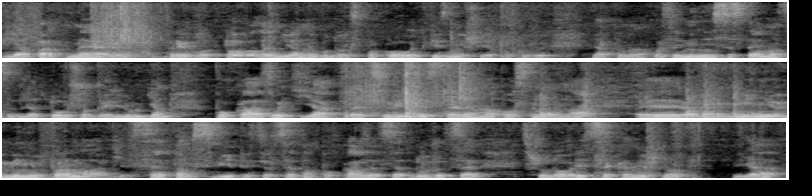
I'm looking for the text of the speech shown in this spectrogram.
для партнерів приготовили. Я не буду розпаковувати пізніше, я покажу, як вона знаходиться. Міні-система це для того, щоб людям показувати, як працює система основна е, в міні, в міні-форматі. Все там світиться, все там показує, все дуже це чудово. Це, звісно, я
